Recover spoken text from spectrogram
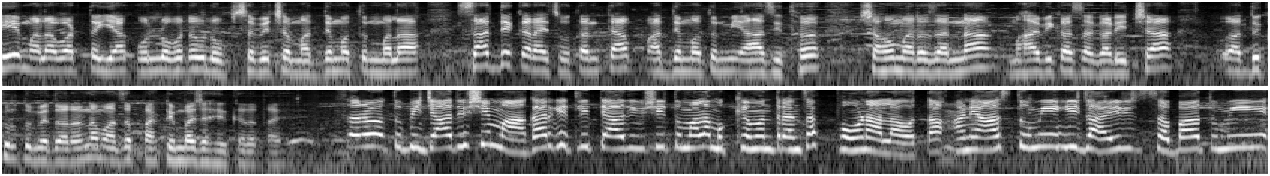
हे मला वाटतं या कोल्हापूर लोकसभेच्या माध्यमातून मला साध्य करायचं होतं. आणि त्या माध्यमातून मी आज इथं शाहू महाराजांना महाविकास आघाडीच्या अधिकृत उमेदवारांना माझा पाठिंबा जाहीर करत आहे. सर तुम्ही ज्या दिवशी माघार घेतली त्या दिवशी तुम्हाला मुख्यमंत्र्यांचा फोन आला होता. आणि आज तुम्ही ही जाहीर सभा तुम्ही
